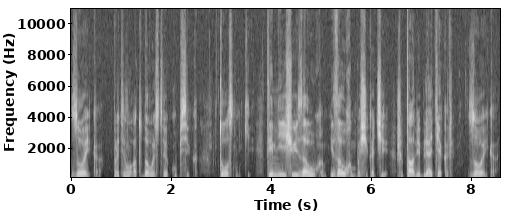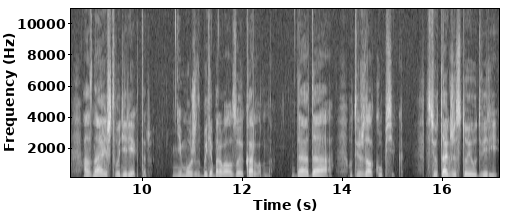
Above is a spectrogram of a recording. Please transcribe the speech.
«Зойка», — протянул от удовольствия Купсик, — «толстники, ты мне еще и за ухом, и за ухом пощекочи», — шептал библиотекарь. «Зойка, а знаешь, твой директор?» «Не может быть», — оборвала Зоя Карловна. «Да-да», — утверждал Купсик. Все так же, стоя у двери,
